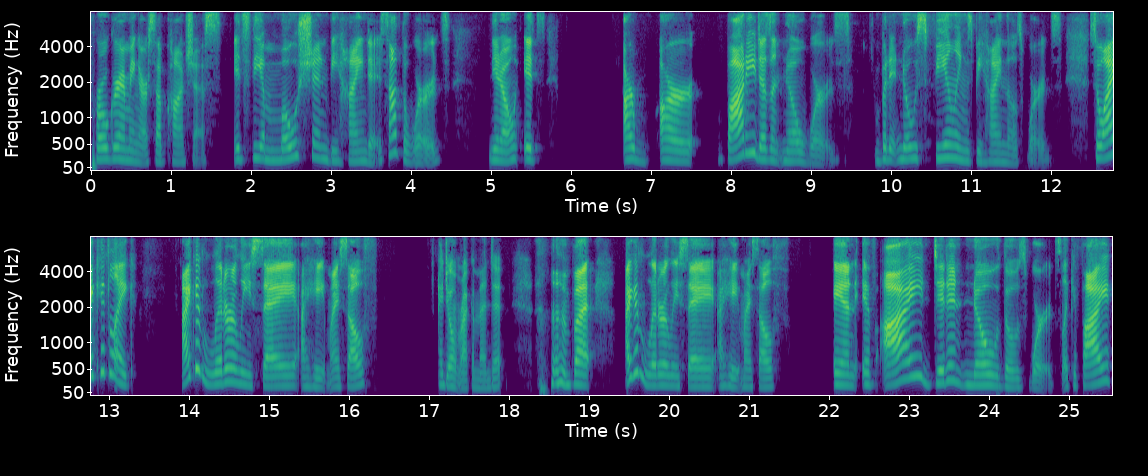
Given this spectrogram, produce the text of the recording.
programming our subconscious. It's the emotion behind it. It's not the words you know? It's our our body doesn't know words but it knows feelings behind those words. So i could like i could literally say i hate myself. I don't recommend it but I could literally say, I hate myself. And if I didn't know those words, like if I,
